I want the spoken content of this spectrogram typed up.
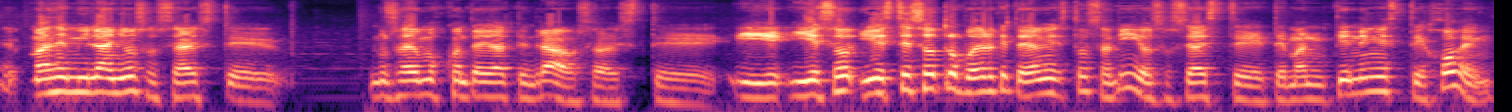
eh, más de mil años, o sea, este, no sabemos cuánta edad tendrá, o sea, este, y, y eso, y este es otro poder que te dan estos anillos, o sea, este, te mantienen, este, joven,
